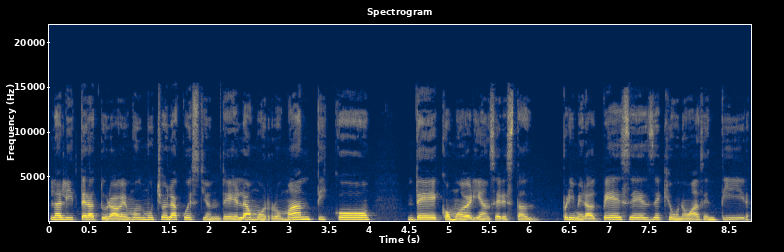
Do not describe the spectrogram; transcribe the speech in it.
La literatura vemos mucho la cuestión del amor romántico, de cómo deberían ser estas primeras veces, de que uno va a sentir,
